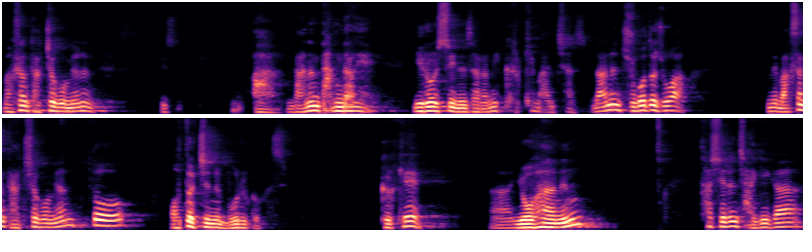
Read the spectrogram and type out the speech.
막상 닥쳐보면은, 아, 나는 당당해. 이럴 수 있는 사람이 그렇게 많지 않습니다. 나는 죽어도 좋아. 근데 막상 닥쳐보면 또 어떨지는 모를 것 같습니다. 그렇게 아, 요한은 사실은 자기가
